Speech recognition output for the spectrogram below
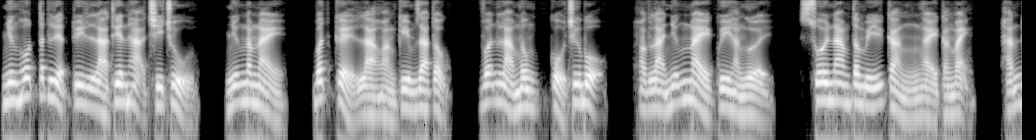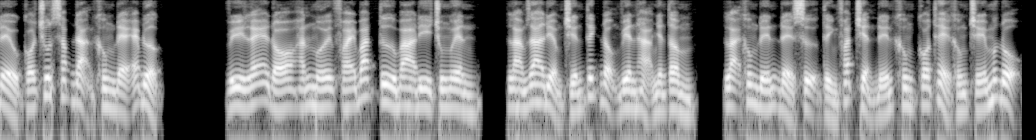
Nhưng hốt tất liệt tuy là thiên hạ chi chủ, những năm này, bất kể là hoàng kim gia tộc, vẫn là Mông Cổ chư bộ, hoặc là những này quy hàng người, xuôi nam tâm ý càng ngày càng mạnh, hắn đều có chút sắp đạn không đè ép được. Vì lẽ đó hắn mới phái bát tư ba đi Trung Nguyên, làm ra điểm chiến tích động viên hạ nhân tâm, lại không đến để sự tình phát triển đến không có thể khống chế mức độ,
